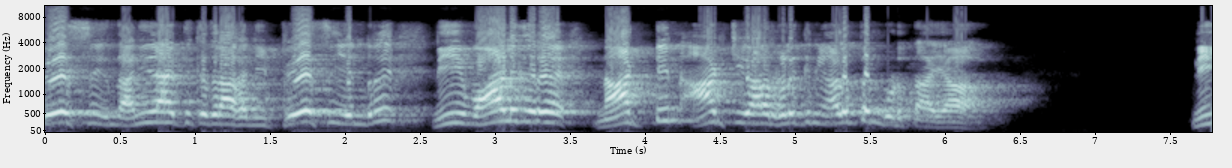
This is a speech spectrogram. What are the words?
பேசு இந்த அநியாயத்துக்கு எதிராக நீ பேசு என்று நீ வாழுகிற நாட்டின் ஆட்சியாளர்களுக்கு நீ அழுத்தம் கொடுத்தாயா? நீ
